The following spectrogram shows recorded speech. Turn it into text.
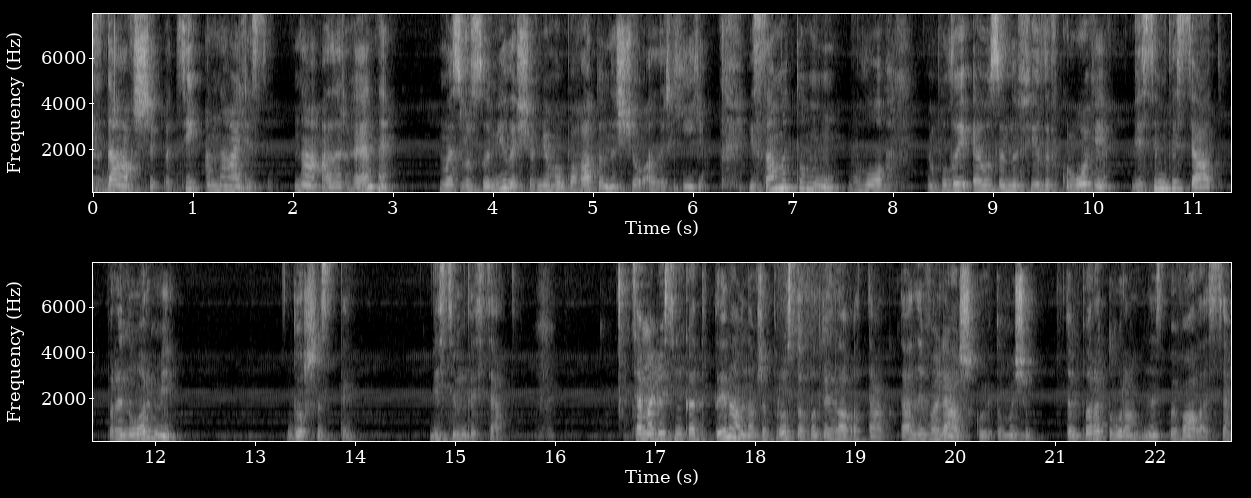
здавши оці аналізи на алергени, ми зрозуміли, що в нього багато на що алергія. І саме тому було, були еозинофіли в крові 80 при нормі до 6. 80. Ця малюсінька дитина вона вже просто ходила отак, та, не валяшкою, тому що температура не збивалася.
